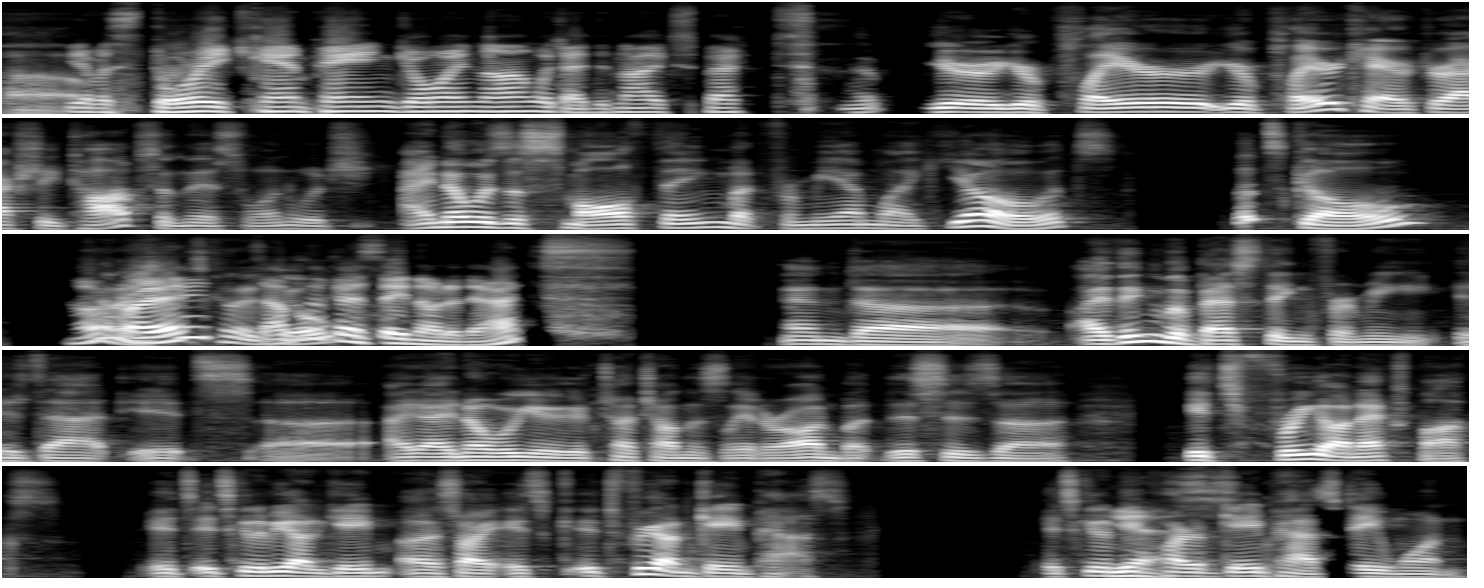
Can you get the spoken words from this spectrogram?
You have Um, a story campaign going on, which I did not expect. Your your player your player character actually talks in this one, which I know is a small thing, but for me, I'm like, yo, let's let's go. All kinda- right, I'm dope. not gonna say no to that. And uh, I think the best thing for me is that it's. Uh, I, I know we're gonna touch on this later on, but this is. Uh, it's free on Xbox. It's it's gonna be on game. Uh, sorry, it's it's free on Game Pass. It's gonna be part of Game Pass day one.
